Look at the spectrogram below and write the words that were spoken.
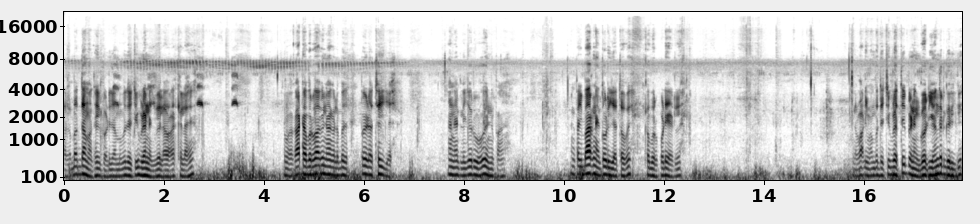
એટલે બધામાં થઈ પડે આમાં બધા ચીબડાને જ વેલા રાખેલા છે. કાંઠા પર વાવી નાખે એટલે બધા પૈડા થઈ જાય. અને એટલી જરૂર હોય ને પણ. અને પછી બહારને તોડી જતો હોય, ખબર પડે એટલે. એટલે વાડીમાં બધા ચીબડા થઈ પડે ગરી અંદર ગરી ગઈ.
